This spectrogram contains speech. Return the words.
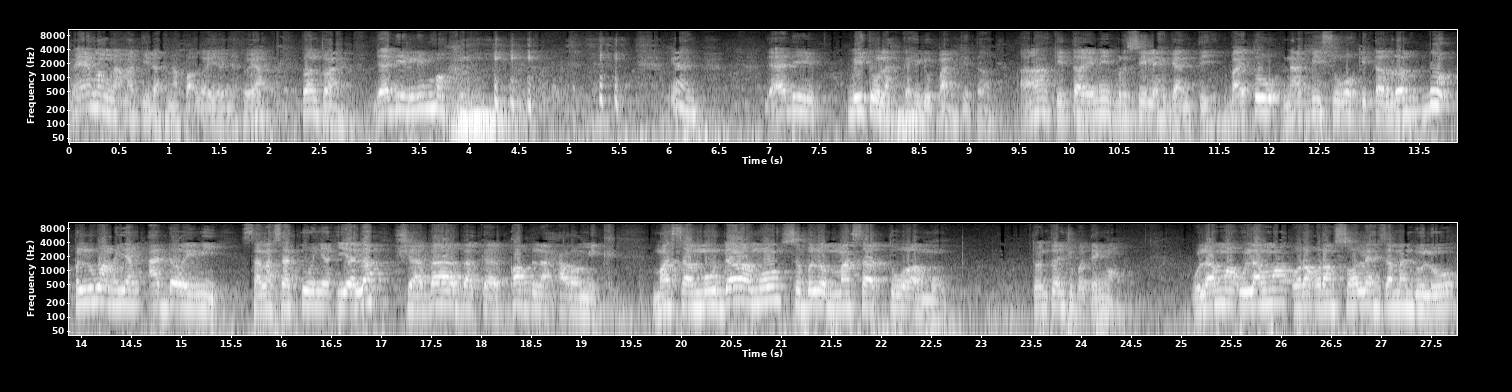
Memang nak mati dah nampak gayanya tu ya. Tuan-tuan Jadi lima Kan? Jadi Itulah kehidupan kita. Ha, Kita ini bersilih ganti. Sebab itu Nabi suruh kita rebut peluang yang ada ini. Salah satunya ialah Syababaka qabla haramik. Masa mudamu sebelum masa tuamu. Tuan-tuan cuba tengok ulama-ulama orang-orang soleh zaman dulu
